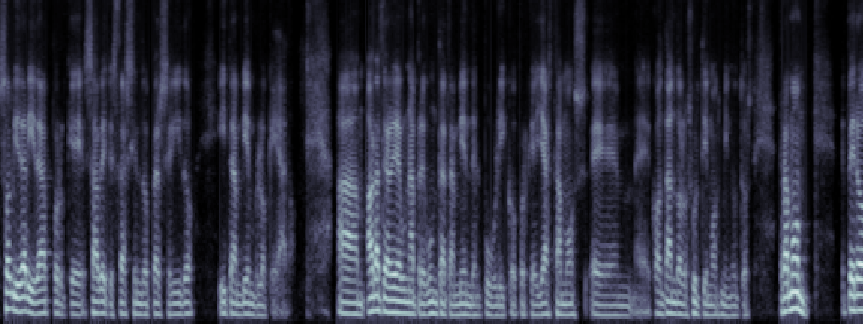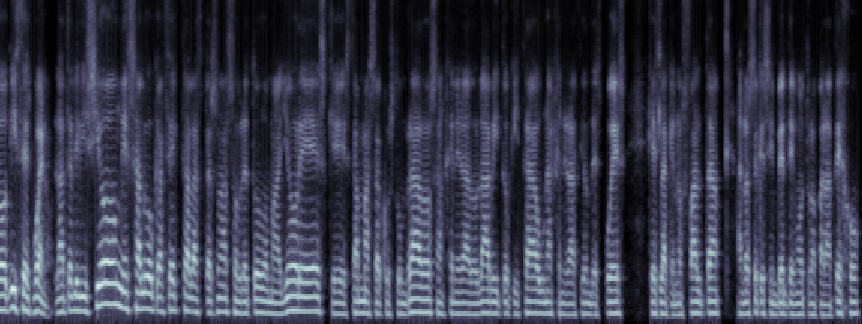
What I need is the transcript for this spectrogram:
solidaridad porque sabe que estás siendo perseguido y también bloqueado. ahora te haré una pregunta también del público porque ya estamos em, contando los últimos minutos. Ramón, pero dices, bueno, la televisión es algo que afecta a las personas, sobre todo mayores, que están más acostumbrados, han generado el hábito, quizá una generación después, que es la que nos falta, a no ser que se inventen otro aparatejo,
